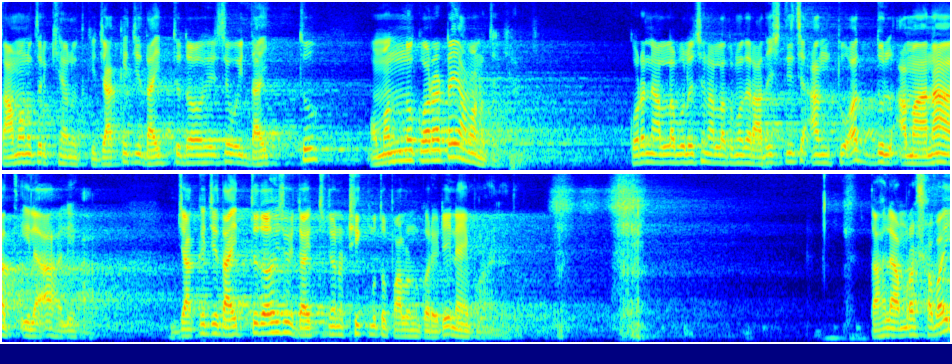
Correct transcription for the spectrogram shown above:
তা আমানতের খেয়ানত কি? যাকে যে দায়িত্ব দেওয়া হয়েছে, ওই দায়িত্ব অমান্য করাটাই আমানতের খেয়ানত কোরআনে আল্লাহ বলেছেন, আল্লাহ তোমাদের আদেশ দিয়েছে আংতু আব্দুল আমানাত ইলা আহলিহা। যাকে যে দায়িত্ব দেওয়া হয়েছে, ওই দায়িত্ব যেন ঠিক মতো পালন করে, এটাই ন্যায় পড়ায় তাহলে আমরা সবাই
